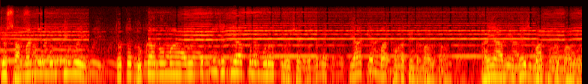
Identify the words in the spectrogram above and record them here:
જો સામાન્ય મૂર્તિ હોય, તો તો દુકાનોમાં આવી કેટલી જગ્યા આપણને મૂર્તિઓ છે? તો તમે ત્યાં કેમ માથું નથી નમાવતા? અહીંયા આવીને જ માથું નમાવો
